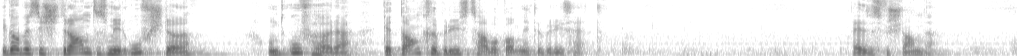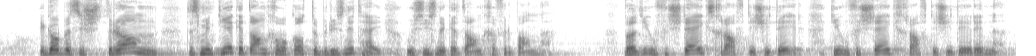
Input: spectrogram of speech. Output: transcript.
Ich glaube, es ist dran, dass wir aufstehen und aufhören, Gedanken über uns zu haben, die Gott nicht über uns hat. Habt ihr das verstanden? Ich glaube, es ist dran, dass wir die Gedanken, die Gott über uns nicht hat, aus unseren Gedanken verbannen. Weil die Auferstehungskraft ist in dir. Die Auferstehungskraft ist in dir innen.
